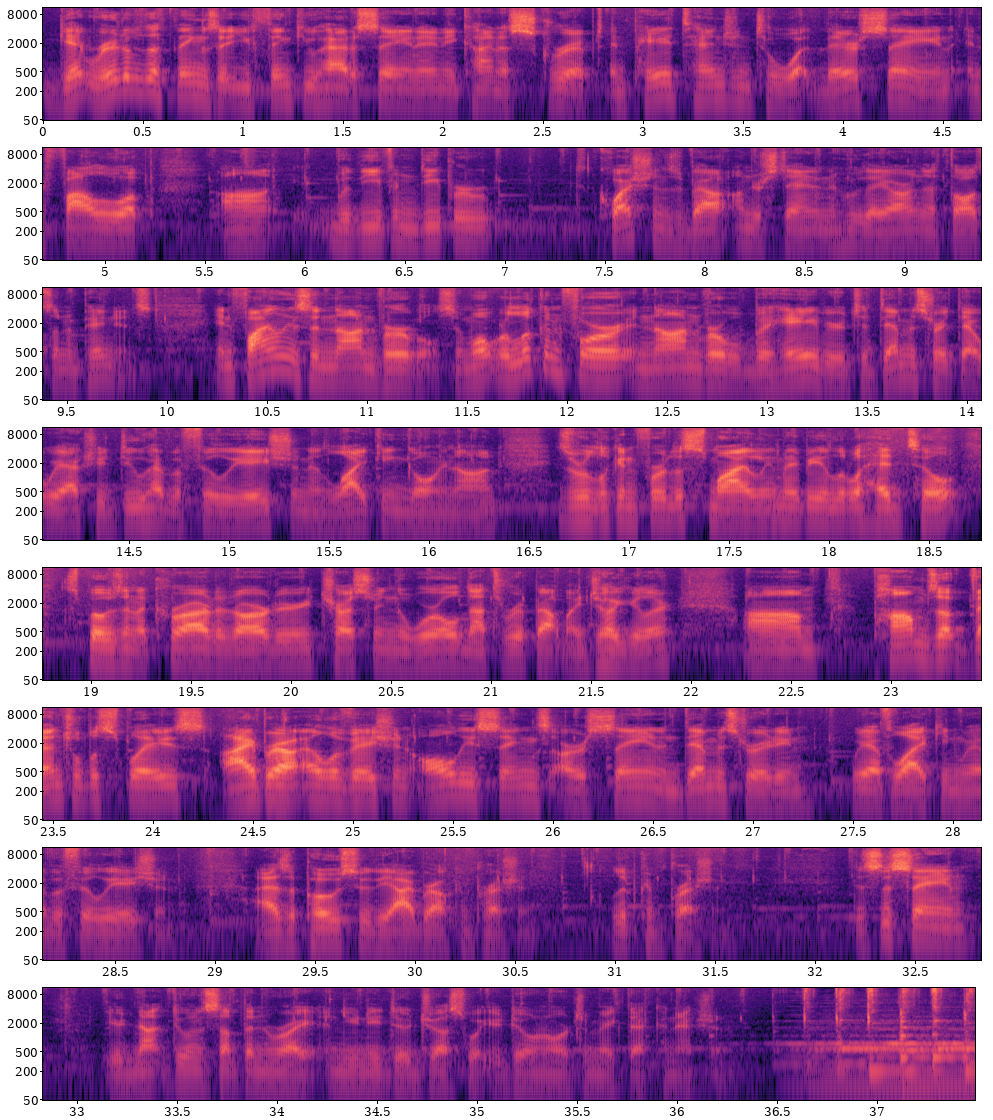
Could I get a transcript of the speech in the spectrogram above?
Get rid of the things that you think you had to say in any kind of script and pay attention to what they're saying and follow up uh, with even deeper questions about understanding who they are and their thoughts and opinions. And finally is the nonverbals. And what we're looking for in nonverbal behavior to demonstrate that we actually do have affiliation and liking going on is we're looking for the smiling, maybe a little head tilt, exposing a carotid artery, trusting the world not to rip out my jugular, um, palms up ventral displays, eyebrow elevation, all these things are saying and demonstrating we have liking, we have affiliation, as opposed to the eyebrow compression, lip compression. This is saying you're not doing something right and you need to adjust what you're doing in order to make that connection.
